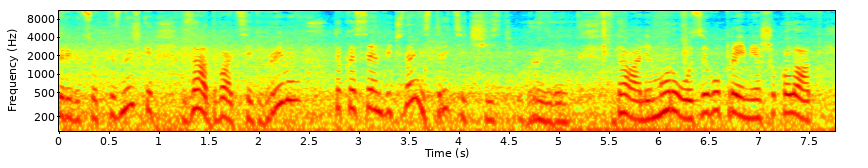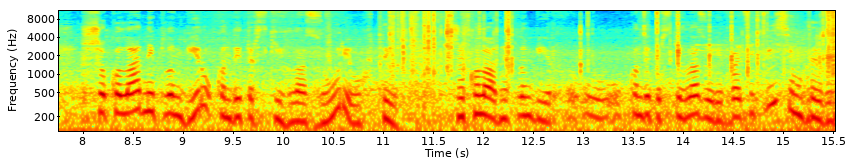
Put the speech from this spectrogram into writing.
44% знижки за 20 гривень. Таке сендвіч замість 36 гривень. Далі морозиво, премія шоколад, шоколадний пломбір у кондитерській глазурі. Ух ти! Шоколадний пломбір у кондитерській глазурі 28 гривень.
